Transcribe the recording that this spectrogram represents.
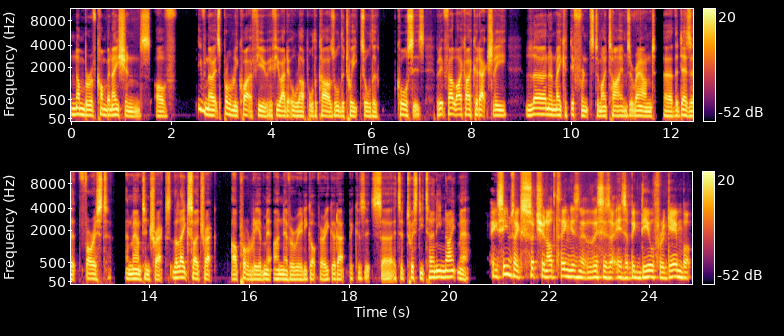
number of combinations of even though it's probably quite a few if you add it all up all the cars all the tweaks all the courses but it felt like i could actually learn and make a difference to my times around uh, the desert forest and mountain tracks the lakeside track i'll probably admit i never really got very good at because it's uh, it's a twisty turny nightmare It seems like such an odd thing, isn't it? That this is a is a big deal for a game. But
